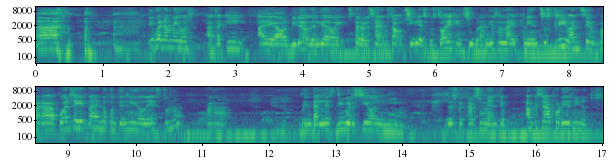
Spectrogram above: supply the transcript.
Ah. Y bueno amigos, hasta aquí ha llegado el video del día de hoy. Espero les haya gustado. Si les gustó, dejen su grandioso like. También suscríbanse para poder seguir trayendo contenido de esto, ¿no? Para brindarles diversión y despejar su mente, aunque sea por 10 minutos.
